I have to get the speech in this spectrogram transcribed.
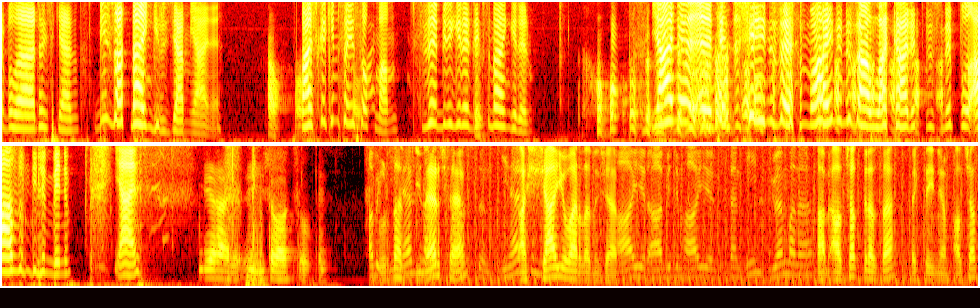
Merhabalar, hoş geldin. Bizzat ben gireceğim yani. Tamam. Başka kimseyi sokmam. Size biri girecekse ben girerim. Yani e, te- şeyinize, muayenenize Allah kahretmesin. Hep bu ağzım dilim benim. Yani yani iyi tamam. okey. Abi Buradan abi, inersem çıkamazsın. İnersin Aşağı yuvarlanacağım. Hayır abicim hayır. Sen in güven bana. Abi alçalt biraz daha. Bekle iniyorum. Alçalt.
